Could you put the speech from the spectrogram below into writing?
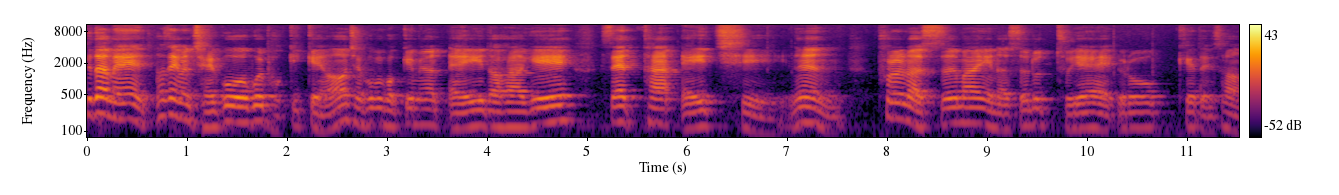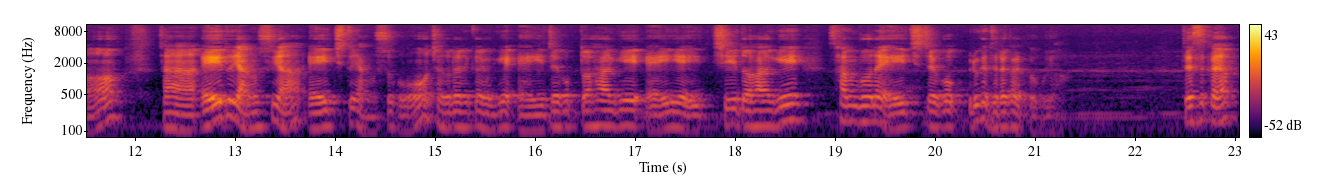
그 다음에 선생님은 제곱을 벗길게요. 제곱을 벗기면 a 더하기 세타 h는 플러스 마이너스 루트에 이렇게 돼서 자, a도 양수야. h도 양수고. 자, 그러니까 여기 a 제곱 더하기 ah 더하기 3분의 h 제곱 이렇게 들어갈 거고요. 됐을까요?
